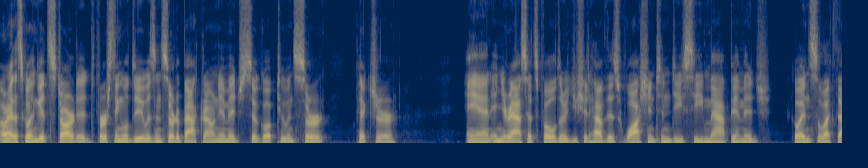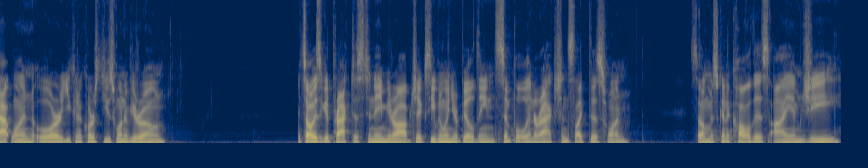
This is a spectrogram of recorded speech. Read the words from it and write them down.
All right, let's go ahead and get started. First thing we'll do is insert a background image. So go up to Insert, Picture, and in your Assets folder, you should have this Washington, D.C. map image. Go ahead and select that one, or you can, of course, use one of your own. It's always a good practice to name your objects, even when you're building simple interactions like this one. So I'm just going to call this IMG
